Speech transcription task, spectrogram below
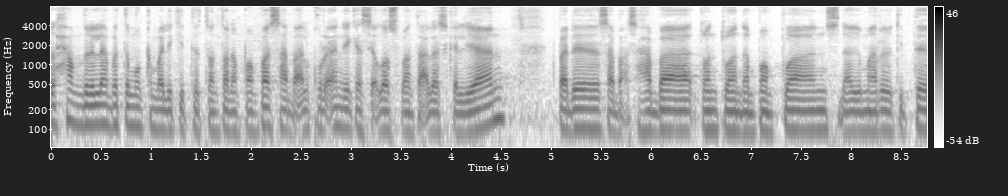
Alhamdulillah bertemu kembali kita tuan-tuan dan puan-puan sahabat Al-Quran. Dikasihi Allah Subhanahu taala sekalian kepada sahabat-sahabat tuan-tuan dan puan-puan saudara mara kita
